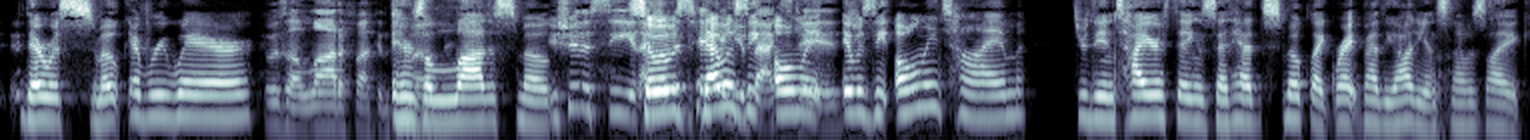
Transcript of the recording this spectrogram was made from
there was smoke everywhere. It was a lot of fucking. There was a lot of smoke. You should have seen. So it was that was the only it was the only time through the entire things that had smoke like right by the audience, and I was like,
